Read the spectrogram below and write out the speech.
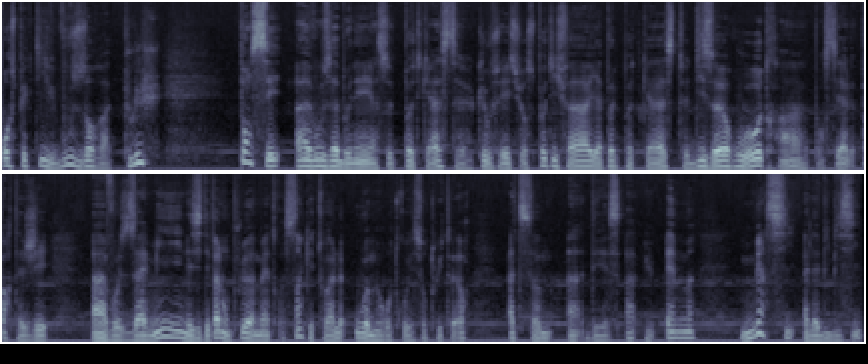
prospective vous aura plu. Pensez à vous abonner à ce podcast, que vous soyez sur Spotify, Apple Podcast, Deezer ou autre. Hein. Pensez à le partager à vos amis. N'hésitez pas non plus à mettre 5 étoiles ou à me retrouver sur Twitter, A-D-S-A-U-M. Merci à la BBC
